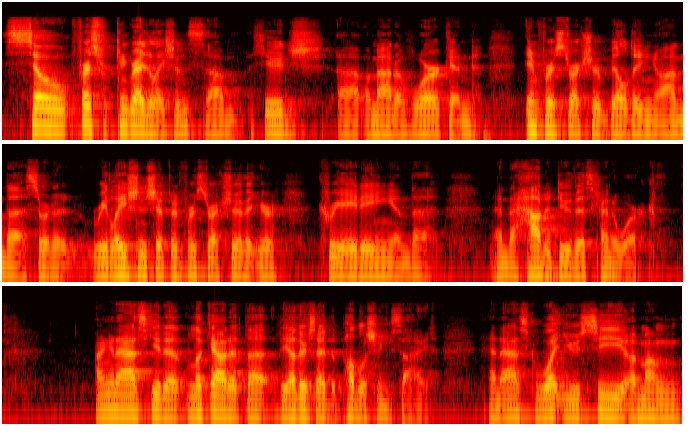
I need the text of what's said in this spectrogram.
so first, congratulations. Um, huge uh, amount of work and infrastructure building on the sort of relationship infrastructure that you're creating and the, and the how to do this kind of work. I'm going to ask you to look out at the, the other side, the publishing side, and ask what you see among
